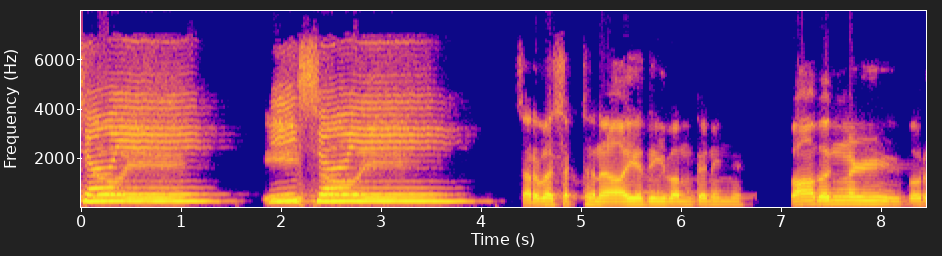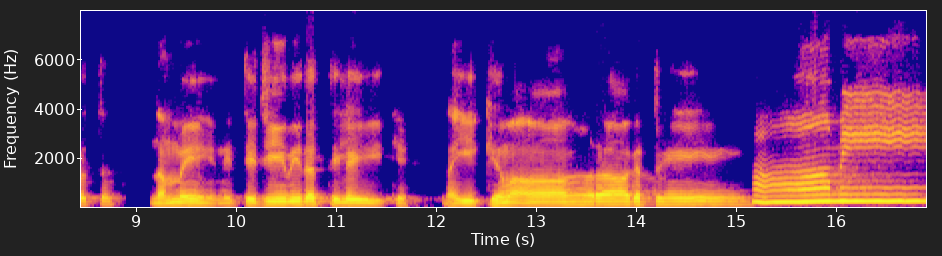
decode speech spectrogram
ഈശോയേ ഈശോയേ. സർവശക്തനായ ദൈവം കനിഞ്ഞ് പാപങ്ങൾ പുറത്ത് നമ്മെ നിത്യജീവിതത്തിലേക്ക് നയിക്കുമാറാകട്ടെ. ആമേൻ.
